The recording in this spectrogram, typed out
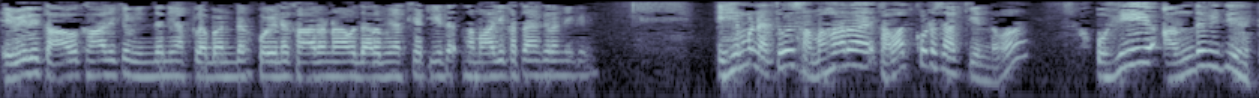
එවෙලේ తాවකාලික වින්දනයක් ලබන්න හොයන කාරණාව ධර්මයක් හැටියට සමාජය කතා කරන්නේ කියන්නේ. එහෙම නැතුව සමහර තවත් කොටසක් ඉන්නවා ඔහේ අන්ධ විදිහට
